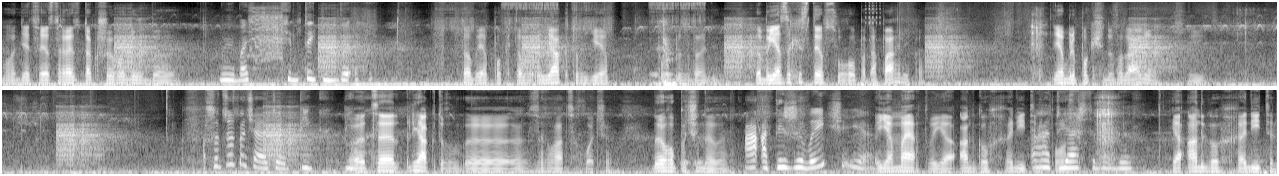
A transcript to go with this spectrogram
Молодець, я стараюся так, що його не вбили. Ну, бачиш, кінти, кінти. Добре, я поки там реактор є роблю задання. Добре, я захистив свого напарника. Я роблю поки що на задання. І, А що це означає? Це пік, пік. е, Це реактор е, зриватися хоче. Ну його починили. А, а ти живий чи ні? Я мертвий, я ангел-хранитель А, просто. то я ж тебе вбив. Я ангел-хранитель.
